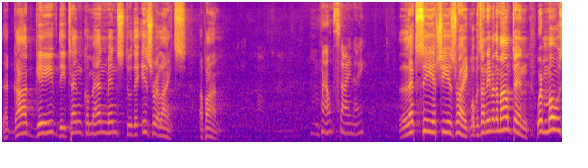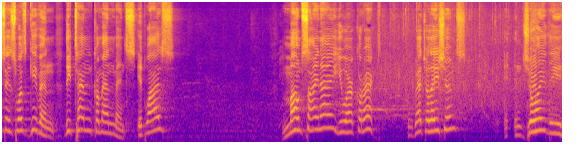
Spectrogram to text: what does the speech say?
that God gave the Ten Commandments to the Israelites upon? Mount Sinai. Let's see if she is right. What was the name of the mountain where Moses was given the Ten Commandments? It was Mount Sinai. You are correct. Congratulations. Enjoy the,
